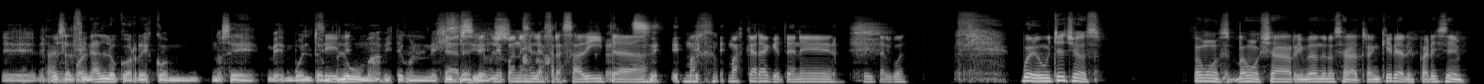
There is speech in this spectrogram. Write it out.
Eh, después al cual. final lo corres con, no sé, envuelto Sí, en le- plumas, viste, con Claro, le, egipcios. le pones la frazadita Sí. más, más cara que tenés. Sí, tal cual. Bueno, muchachos, vamos, vamos ya arrimándonos a la tranquera, ¿les parece?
